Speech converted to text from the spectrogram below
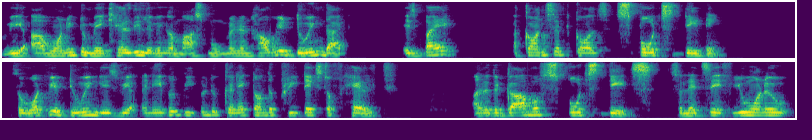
We are wanting to make healthy living a mass movement. And how we're doing that is by a concept called sports dating. So what we are doing is we enable people to connect on the pretext of health under the garb of sports dates. So let's say if you want to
